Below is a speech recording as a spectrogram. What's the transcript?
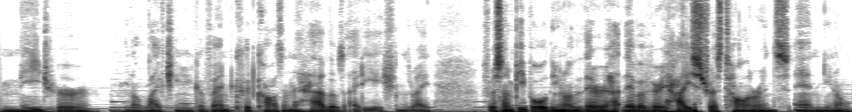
major, you know, life-changing event could cause them to have those ideations, right? For some people, you know, they're they have a very high stress tolerance and, you know,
